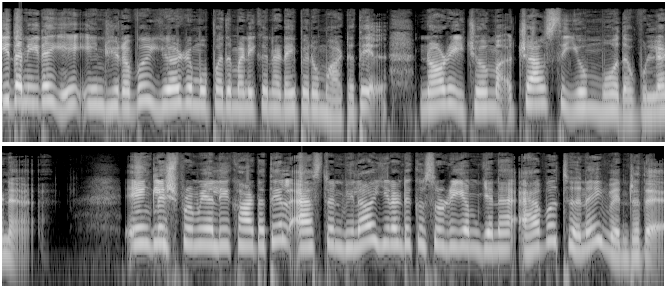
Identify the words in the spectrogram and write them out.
இதனிடையே இன்றிரவு ஏழு முப்பது மணிக்கு நடைபெறும் ஆட்டத்தில் நாரிச்சும் சால்சியும் மோத உள்ளன இங்கிலீஷ் பிரிமியர் லீக் ஆட்டத்தில் ஆஸ்டன் விலா இரண்டுக்கு சுழியம் என ஆவர்டனை வென்றது.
